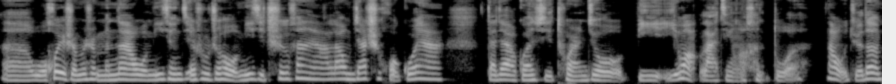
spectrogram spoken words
呃我会什么什么，那我们疫情结束之后我们一起吃个饭呀，来我们家吃火锅呀，大家的关系突然就比以往拉近了很多。那我觉得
